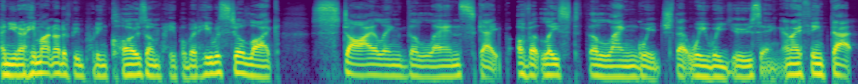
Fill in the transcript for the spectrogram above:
and you know, he might not have been putting clothes on people, but he was still like styling the landscape of at least the language that we were using. And I think that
